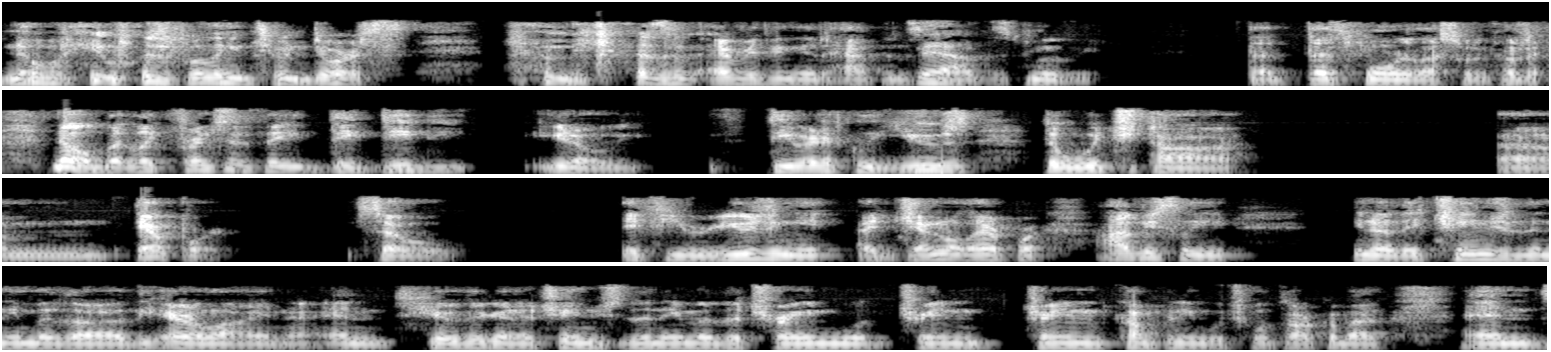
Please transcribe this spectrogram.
nobody was willing to endorse them because of everything that happens yeah. throughout this movie. That that's more or less what it comes to. No, but like for instance, they they did you know theoretically use the Wichita um, airport. So if you're using a general airport, obviously, you know, they changed the name of the the airline, and here they're going to change the name of the train train train company, which we'll talk about. And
